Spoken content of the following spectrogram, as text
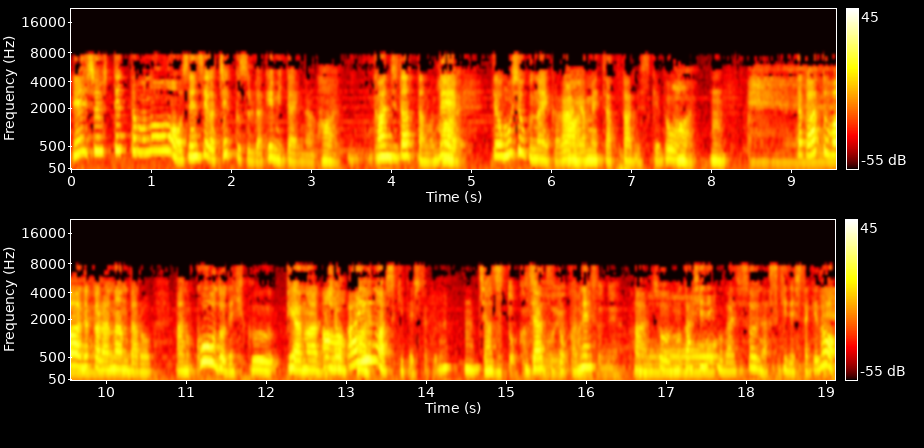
練習してったものを先生がチェックするだけみたいなはい。感じだったので、はいで、面白くないかはいらやめちゃったんですけど、はいうん。だからあとは、だからなんだろう、あの、コードで弾くピアノあるでしょ？あああいうのは好きでしたけどね。うん。ジャズとかジャズとかね。ね。はい、そう、昔ね、昔そういうのは好きでしたけど、あ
